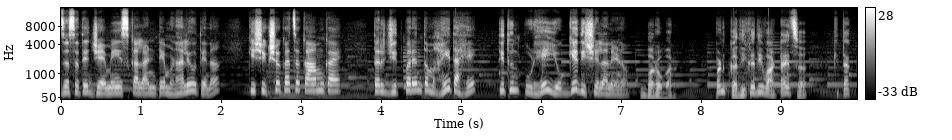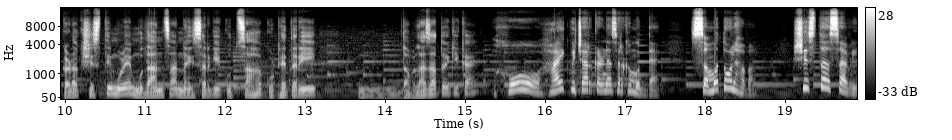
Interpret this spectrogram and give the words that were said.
जसं ते जेमे इस्कालांटे म्हणाले होते ना की शिक्षकाचं काम काय? तर जिथपर्यंत माहीत आहे तिथून पुढे योग्य दिशेला नेणं. बरोबर. पण कधीकधी वाटायचं की त्या कडक शिस्तीमुळे मुलांचा नैसर्गिक उत्साह कुठेतरी दबला जातोय की काय? हो हा एक विचार करण्यासारखा मुद्दा आहे. समतोल हवा. शिस्त असावी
